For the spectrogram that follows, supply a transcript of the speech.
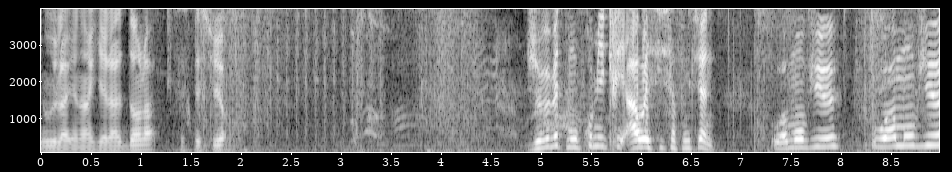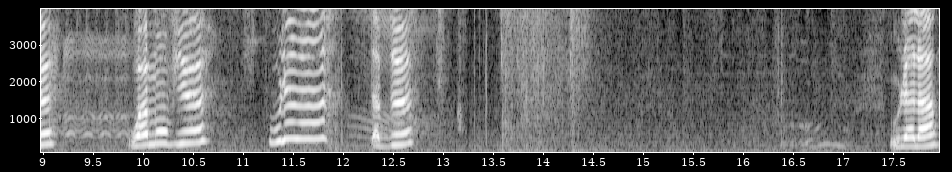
Oui là, il y en a un qui est là-dedans là, ça c'était sûr. Je veux mettre mon premier cri. Ah ouais, si ça fonctionne. Ouah mon vieux. Ouah mon vieux. Ouah mon vieux. Oulala. Top 2. Oulala.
